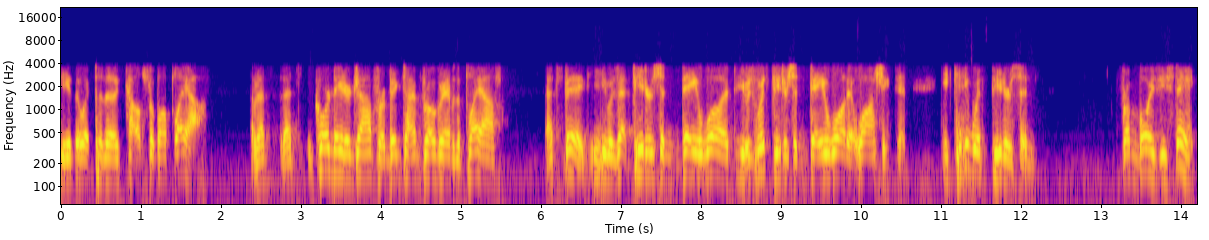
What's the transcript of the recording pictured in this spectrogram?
team that went to the college football playoff. I mean, that's the coordinator job for a big time program in the playoffs. That's big. He was at Petersen day one. He was with Petersen day one at Washington. He came with Petersen from Boise State.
